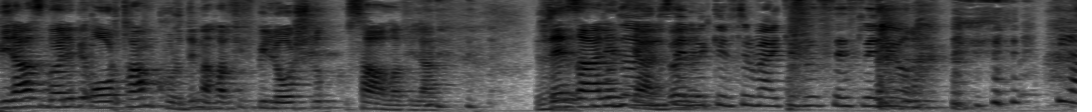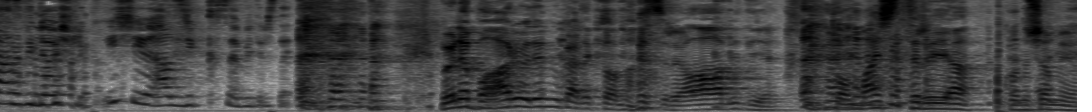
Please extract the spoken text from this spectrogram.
biraz böyle bir ortam kur değil mi? Hafif bir loşluk sağla filan. Rezalet Burada yani Yunus böyle. Kültür Merkezi'ne sesleniyorlar. Biraz bir loşluk. Işığı azıcık kısabilirsek. Böyle bağırıyor değil mi yukarıdaki Tom Meister'ı abi diye. Tom Meister'ı ya konuşamıyor.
